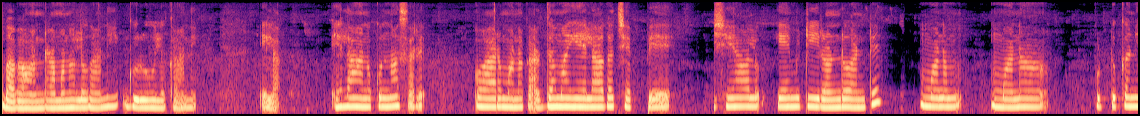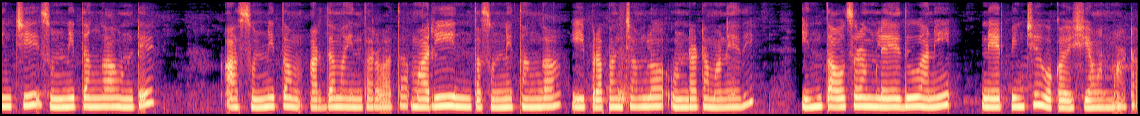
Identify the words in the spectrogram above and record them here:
భగవాన్ రమణులు కానీ గురువులు కానీ ఇలా ఎలా అనుకున్నా సరే వారు మనకు అర్థమయ్యేలాగా చెప్పే విషయాలు ఏమిటి రెండు అంటే మనం మన పుట్టుక నుంచి సున్నితంగా ఉంటే ఆ సున్నితం అర్థమైన తర్వాత మరీ ఇంత సున్నితంగా ఈ ప్రపంచంలో ఉండటం అనేది ఇంత అవసరం లేదు అని నేర్పించే ఒక విషయం అన్నమాట.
